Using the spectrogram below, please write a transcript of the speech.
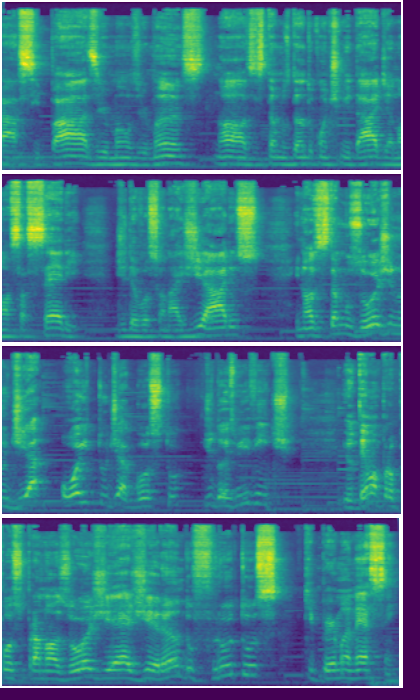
Graça e paz, irmãos e irmãs. Nós estamos dando continuidade à nossa série de devocionais diários e nós estamos hoje no dia 8 de agosto de 2020. E o tema proposto para nós hoje é gerando frutos que permanecem.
